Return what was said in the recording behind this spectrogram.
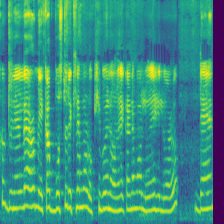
খুব ধুনীয়া লাগিলে আৰু মেকআপ বস্তু দেখিলে মই ৰখিবই নোৱাৰোঁ, সেইকাৰণে মই লৈ আহিলোঁ আৰু। দেন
